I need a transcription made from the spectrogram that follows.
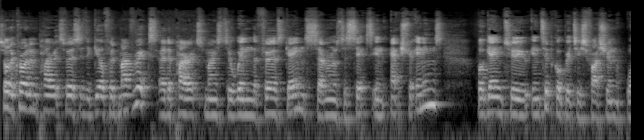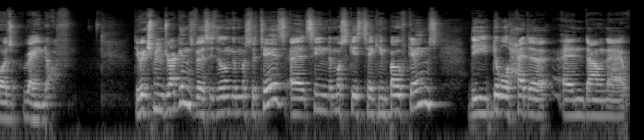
So the Croydon Pirates versus the Guildford Mavericks. Uh, the Pirates managed to win the first game, seven runs to six in extra innings, but game two, in typical British fashion, was rained off. The Richmond Dragons versus the London Musketeers, uh, seeing the Muskies taking both games. The double header and down there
